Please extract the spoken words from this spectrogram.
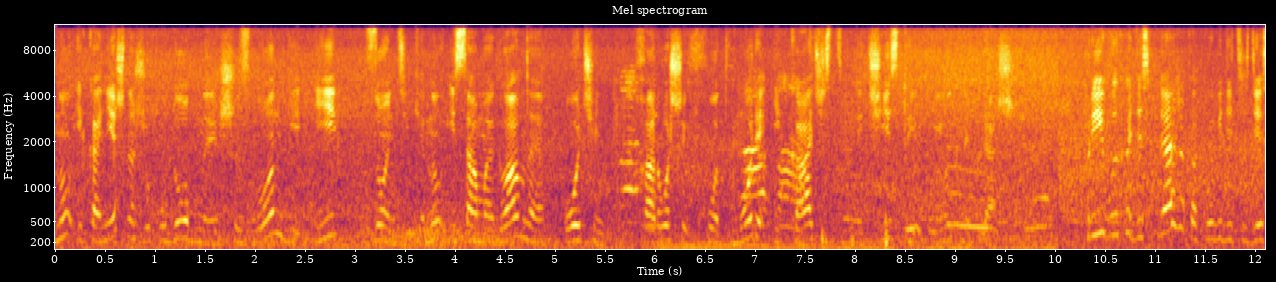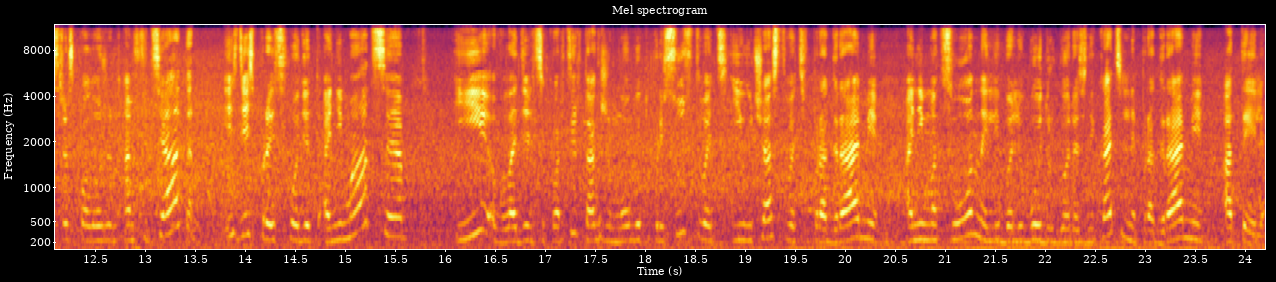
ну и, конечно же, удобные шезлонги и зонтики. Ну и самое главное, очень хороший вход в море и качественный, чистый, уютный пляж. При выходе с пляжа, как вы видите, здесь расположен амфитеатр, и здесь происходит анимация, и владельцы квартир также могут присутствовать и участвовать в программе анимационной, либо любой другой развлекательной программе отеля.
